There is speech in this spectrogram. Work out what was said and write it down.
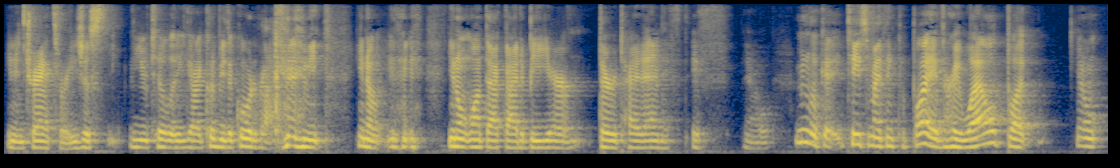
He didn't transfer. He's just the utility guy. Could be the quarterback. I mean, you know, you don't want that guy to be your third tight end if, if you know. I mean, look, Taysom, I think, could play very well, but, you know,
